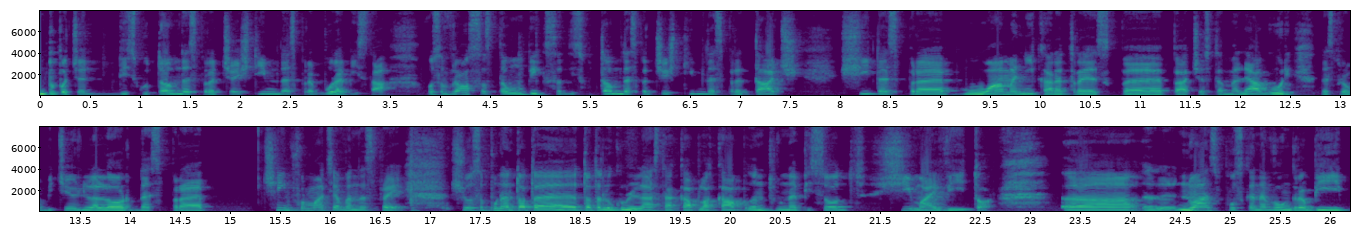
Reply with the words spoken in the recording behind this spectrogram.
după ce discutăm despre ce știm despre Burebista, o să vreau să stăm un pic să discutăm despre ce știm despre Daci și despre oamenii care trăiesc pe, pe aceste meleaguri, despre obiceiurile lor, despre ce informații avem despre ei. Și o să punem toate, toate lucrurile astea cap la cap într-un episod și mai viitor. Uh, nu am spus că ne vom grăbi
